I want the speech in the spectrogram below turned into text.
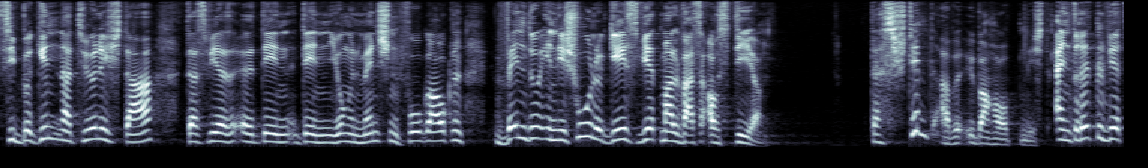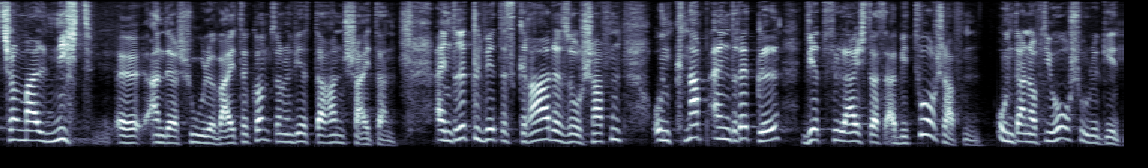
Sie beginnt natürlich da, dass wir äh, den, den jungen Menschen vorgaukeln, wenn du in die Schule gehst, wird mal was aus dir. Das stimmt aber überhaupt nicht. Ein Drittel wird schon mal nicht äh, an der Schule weiterkommen, sondern wird daran scheitern. Ein Drittel wird es gerade so schaffen und knapp ein Drittel wird vielleicht das Abitur schaffen und dann auf die Hochschule gehen.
